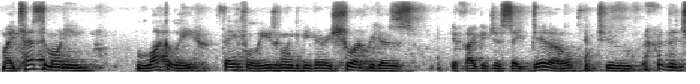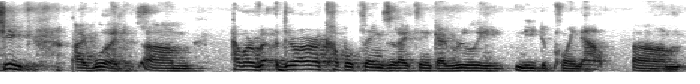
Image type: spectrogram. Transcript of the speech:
My testimony, luckily, thankfully, is going to be very short because if I could just say ditto to the chief, I would. Um, However, there are a couple things that I think I really need to point out. Um,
